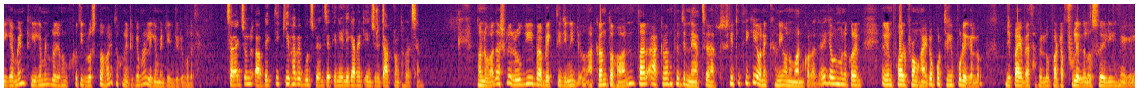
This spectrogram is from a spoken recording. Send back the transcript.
লিগামেন্ট লিগামেন্টগুলো যখন ক্ষতিগ্রস্ত হয়, তখন এটাকে আমরা লিগামেন্ট ইঞ্জুরি বলে থাকি। স্যার, একজন ব্যক্তি কীভাবে বুঝবেন যে তিনি লিগামেন্ট ইঞ্জুরিতে আক্রান্ত হয়েছেন? ধন্যবাদ। আসলে রোগী বা ব্যক্তি যিনি আক্রান্ত হন, তার আক্রান্তের যে নেচার সেটা থেকে অনেকখানি অনুমান করা যায়। যেমন মনে করেন, একজন ফল ফ্রম হাইট ওপর থেকে পড়ে গেল, যে পায়ে ব্যথা পেল, পাটা ফুলে গেল সোয়েলিং হয়ে গেল।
